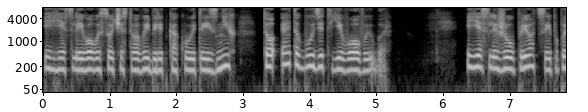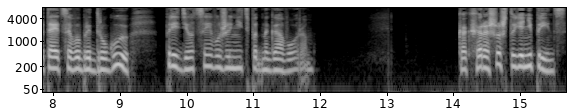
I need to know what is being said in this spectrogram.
и если его высочество выберет какую-то из них, то это будет его выбор. Если же упрется и попытается выбрать другую, придется его женить под наговором. «Как хорошо, что я не принц»,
